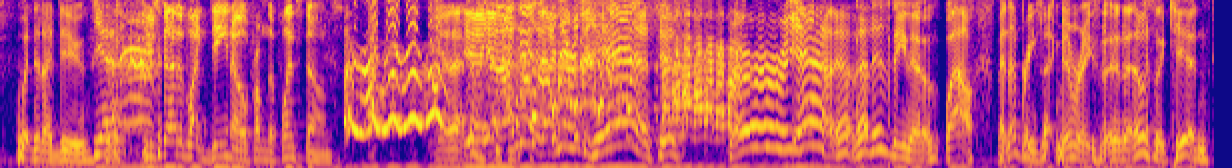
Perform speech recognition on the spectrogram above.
what did I do? Yeah. You sounded like Dino from the Flintstones. yeah, that. Yeah, yeah, I did. I never. Yes, yes. Brr, yeah, yeah. That is Dino. Wow, man, that brings back memories. And That was a kid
